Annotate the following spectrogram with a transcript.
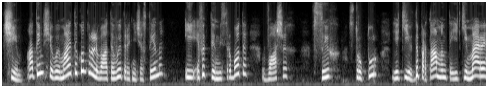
Чим? А тим, що ви маєте контролювати витратні частини і ефективність роботи ваших всіх структур, які департаменти, які мери,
